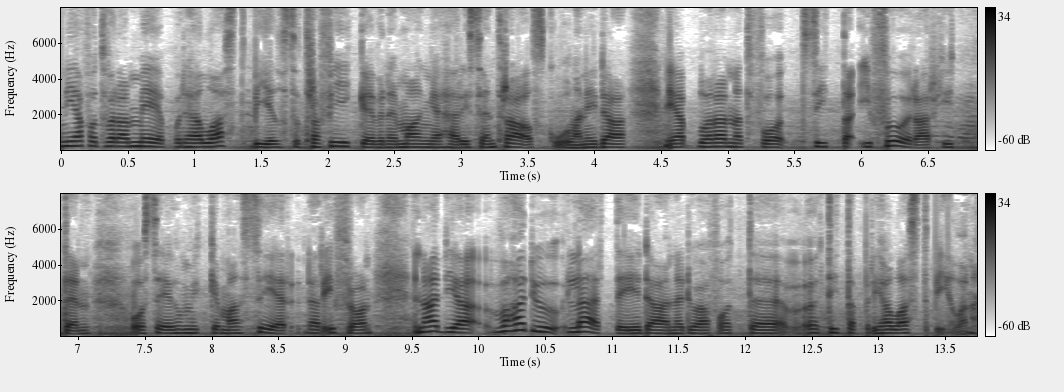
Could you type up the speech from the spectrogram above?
Ni har fått vara med på det här lastbils och trafikevenemanget här i Centralskolan idag. Ni har bland annat fått sitta i förarhytten och se hur mycket man ser därifrån. Nadja, vad har du lärt dig idag när du har fått uh, titta på de här lastbilarna?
